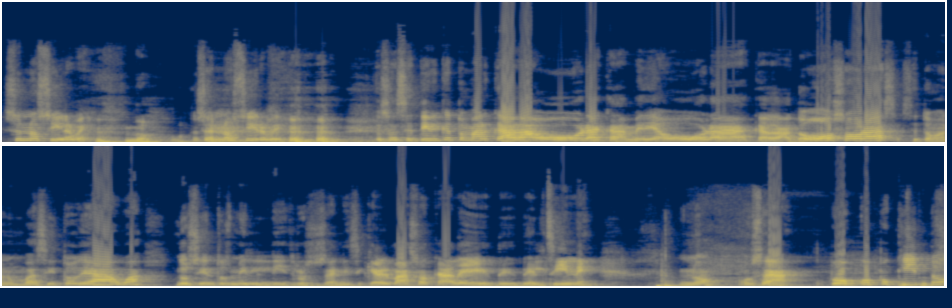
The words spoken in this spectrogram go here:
Eso no sirve. No. O sea, no sirve. O sea, se tiene que tomar cada hora, cada media hora, cada dos horas, se toman un vasito de agua, 200 mililitros, o sea, ni siquiera el vaso acá de, de- del cine. No, o sea, poco a poquito,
